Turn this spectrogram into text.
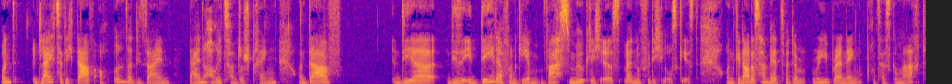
Und gleichzeitig darf auch unser Design deine Horizonte sprengen und darf dir diese Idee davon geben, was möglich ist, wenn du für dich losgehst. Und genau das haben wir jetzt mit dem Rebranding-Prozess gemacht.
